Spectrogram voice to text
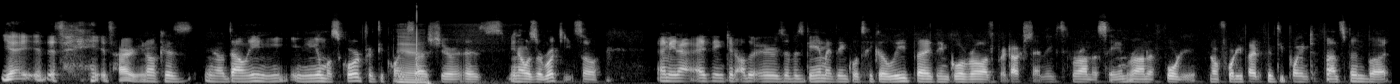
Yeah, it, it's it's hard, you know, because you know Dahlin he, he, almost scored 50 points yeah. last year as you know as a rookie. So, I mean, I, I, think in other areas of his game, I think we'll take a leap. But I think overall his production, I think we're on the same, around a 40, you know, 45 to 50 point defenseman. But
